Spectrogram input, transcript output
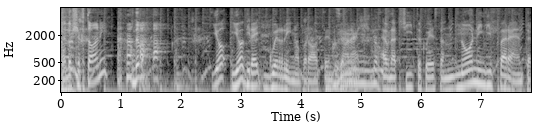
E lo chef Tony? Io, io direi guerrino però, attenzione. È una cheat questa, non indifferente.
